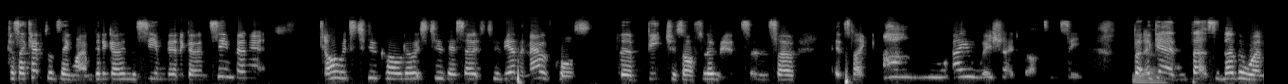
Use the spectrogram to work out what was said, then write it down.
because I kept on saying, well, I'm going to go in the sea. I'm going to go in the sea. I'm going to. Oh, it's too cold. Oh, it's too this. Oh, it's too the other. Now, of course, the beach is off limits, and so it's like, oh, I wish I'd got to the sea. But Yeah. again, that's another one.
